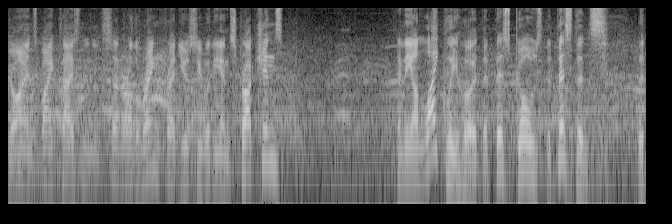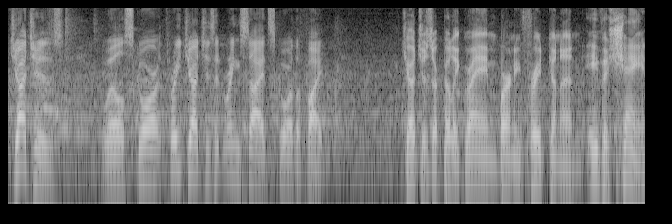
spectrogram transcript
Joins Mike Tyson in the center of the ring. Fred Usey with the instructions. In the unlikelihood that this goes the distance, the judges will score, three judges at ringside score the fight. Judges are Billy Graham, Bernie Friedkin, and Eva Shain.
